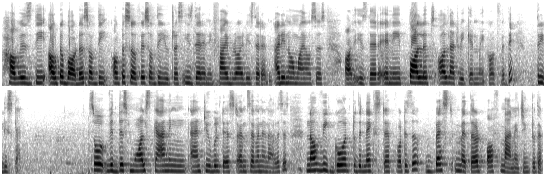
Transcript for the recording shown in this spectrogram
how is the outer borders of the outer surface of the uterus, is there any fibroid, is there an adenomyosis? Or is there any polyps, all that we can make out with the 3D scan. So, with this small scanning and tubal test and semen analysis, now we go to the next step what is the best method of managing to them.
